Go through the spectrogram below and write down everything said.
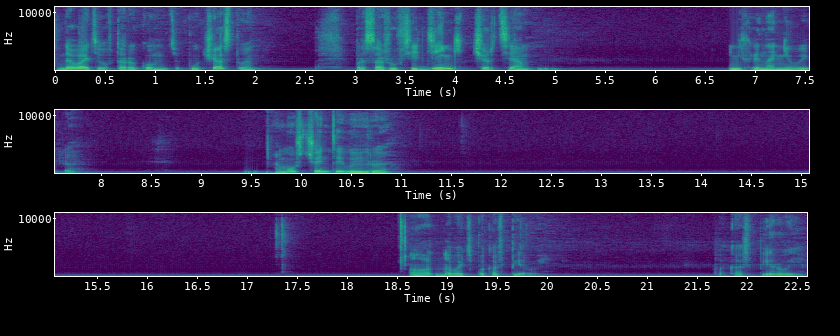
Давайте во второй комнате поучаствуем. Просажу все деньги к чертям. И ни хрена не выиграю. А может, что-нибудь и выиграю. Ладно, давайте пока в первый. Пока в первый.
